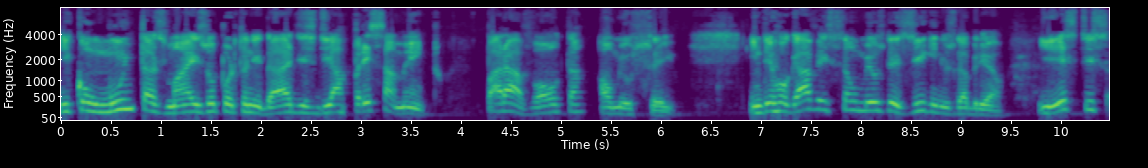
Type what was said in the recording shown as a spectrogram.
e com muitas mais oportunidades de apressamento para a volta ao meu seio. Inderrogáveis são meus desígnios, Gabriel, e estes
